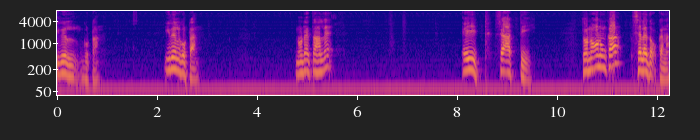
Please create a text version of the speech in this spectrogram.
ᱤᱨᱟᱹᱞ ᱜᱚᱴᱟᱝ ᱤᱨᱟᱹᱞ ᱜᱚᱴᱟᱝ ᱱᱚᱰᱮ ᱛᱟᱦᱚᱞᱮ ᱮᱭᱤᱴ ᱥᱮ ᱟᱴᱴᱤ ᱛᱚ ᱱᱚᱜᱼᱚ ᱱᱚᱝᱠᱟ ᱥᱮᱞᱮᱫᱚᱜ ᱠᱟᱱᱟ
